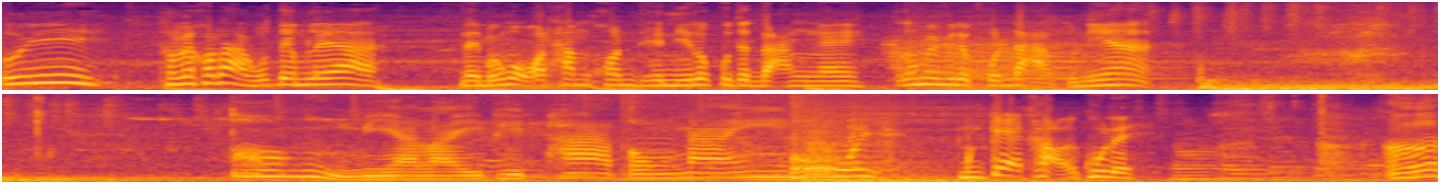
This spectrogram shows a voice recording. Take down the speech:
อุ้ยทำไมเขาด่ากูเต็มเลยอะไหนมึงบอกว่าทำคอนเทนต์นี้แล้วกูจะดังไงแล้วทำไมมีแต่คนด่ากูเนี่ย ต้องมีอะไรผิดพลาดตรงไหน โอ้ยมึงแก้ข่าวให้กูเลย เออ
